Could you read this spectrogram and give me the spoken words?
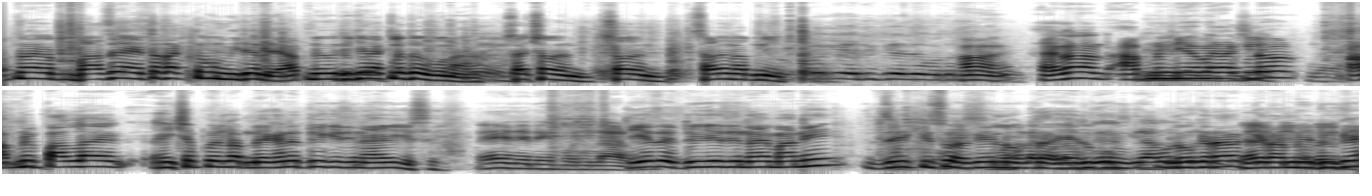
আপনার বাজে এটা রাখতে হবে মিডলে আপনি ওইদিকে রাখলে তো হব না। সাইড সরেন সরেন ছাড়েন আপনি। হ্যাঁ এখন আপনি নিয়মে রাখলেও আপনি পাল্লায় হিসাব করে লাভ না এখানে দুই কেজি নাই হয়ে গেছে। ঠিক আছে দুই কেজি নাই মানি যে কিছু আগে লোক দেয় এরকম লোকেরা গ্রামে ঢুকে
